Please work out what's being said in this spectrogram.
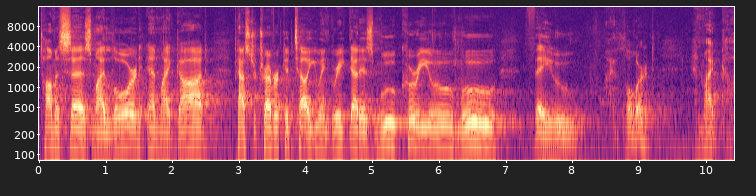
Thomas says, My Lord and my God. Pastor Trevor could tell you in Greek that is mu kuriou, mu theou, my Lord and my God.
